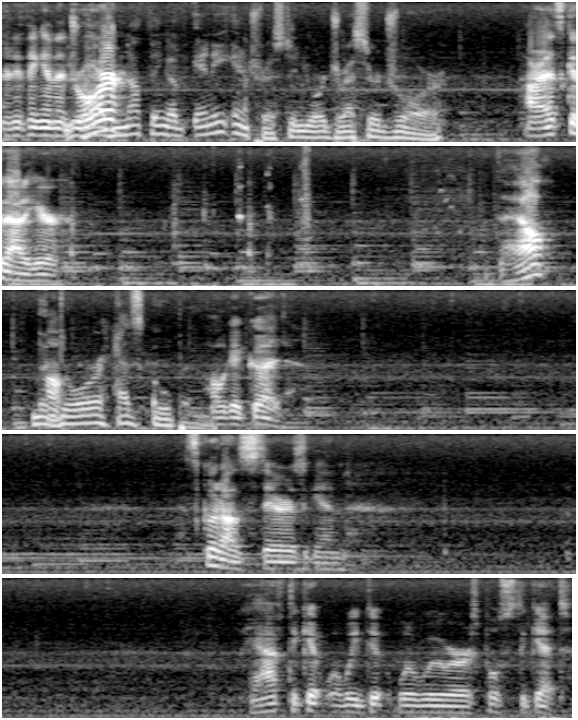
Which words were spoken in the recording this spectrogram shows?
There anything in the You drawer? nothing of any interest in your dresser drawer. Alright, let's get out of here. What the hell? The Oh. door has opened. I'll get good. Let's go downstairs again. We have to get what we do what we were supposed to get.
